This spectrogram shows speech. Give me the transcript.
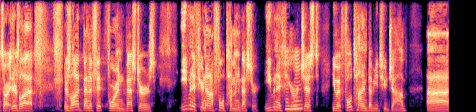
sorry, there's a lot of there's a lot of benefit for investors, even if you're not a full time investor. Even if you're mm-hmm. just you have a full time W two job, uh,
